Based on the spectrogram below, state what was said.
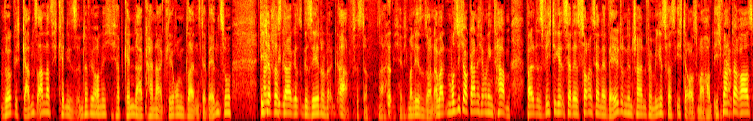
wirklich ganz anders. Ich kenne dieses Interview auch nicht. Ich habe kenne da keine Erklärung seitens der Band zu. Ich habe das da ge- gesehen und ah, siehste, na, hätte ich, hätte ich mal lesen sollen. Aber muss ich auch gar nicht unbedingt haben, weil das Wichtige ist ja, der Song ist ja in der Welt und entscheidend für mich ist, was ich daraus mache. Und ich mache Ja. daraus,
